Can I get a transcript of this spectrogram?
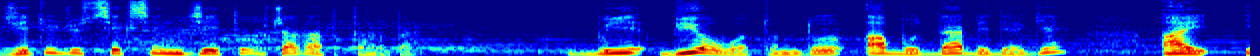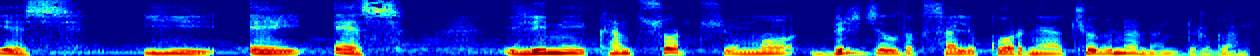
жети жүз сексен жети учагы аткарды. Биоотунду абу дабидеги ias eas илимий консорциуму бир жылдык саликорния чөбүнөн өндүргөн.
